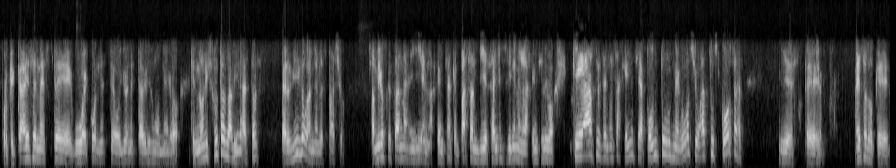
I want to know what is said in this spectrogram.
porque caes en este hueco, en este hoyo, en este abismo negro, que no disfrutas la vida, estás perdido en el espacio amigos que están ahí en la agencia, que pasan 10 años y siguen en la agencia, digo, ¿qué haces en esa agencia? Pon tu negocio, haz tus cosas. Y este, eso es lo que,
